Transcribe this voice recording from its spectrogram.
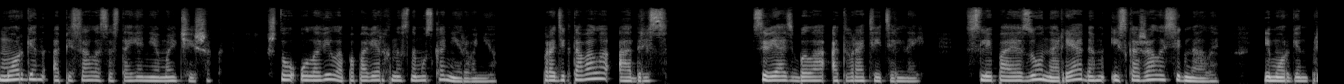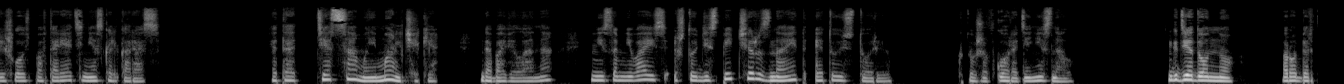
Морген описала состояние мальчишек, что уловила по поверхностному сканированию. Продиктовала адрес. Связь была отвратительной. Слепая зона рядом искажала сигналы, и Морген пришлось повторять несколько раз. «Это те самые мальчики», — добавила она, не сомневаясь, что диспетчер знает эту историю. Кто же в городе не знал? «Где Донно?» Роберт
